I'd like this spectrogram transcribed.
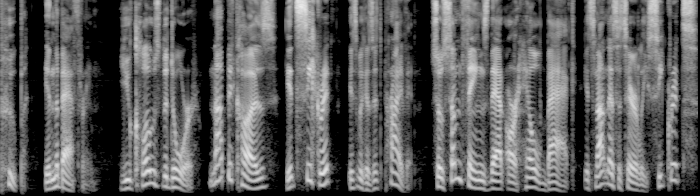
poop in the bathroom, you close the door, not because it's secret, it's because it's private. So, some things that are held back, it's not necessarily secrets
